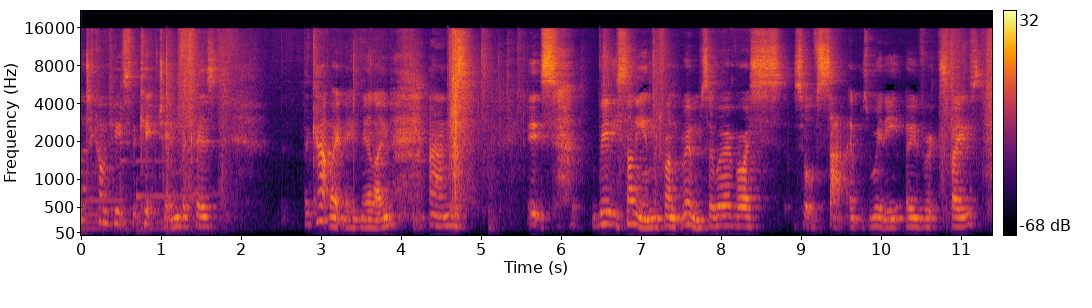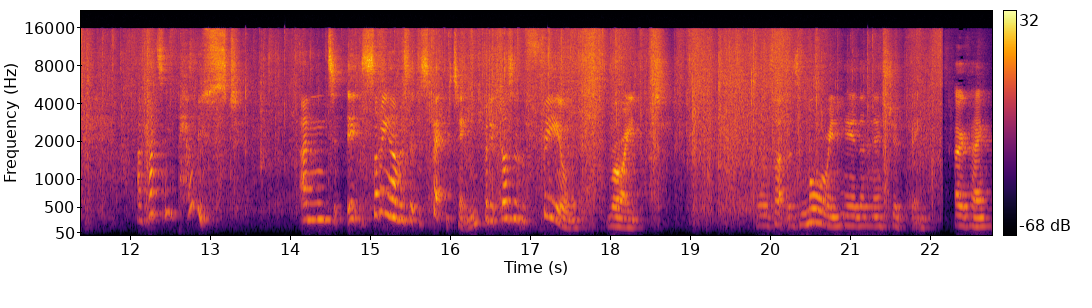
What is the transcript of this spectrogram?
Had to come through to the kitchen because the cat won't leave me alone and it's really sunny in the front room so wherever I sort of sat it was really overexposed. I've had some post and it's something I was expecting but it doesn't feel right. Feels like there's more in here than there should be. Okay,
